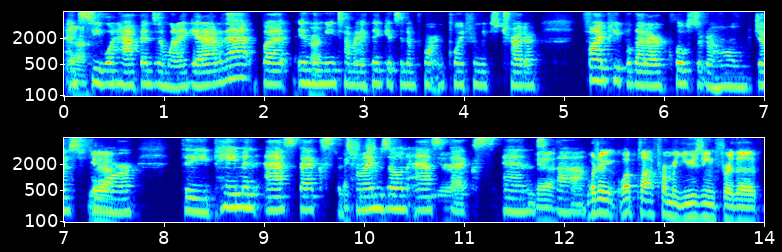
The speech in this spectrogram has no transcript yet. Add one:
and Yeah. see what happens and what i get out of that but in the meantime i think it's an important point for me to try to find people that are closer to home just for Yeah. The payment aspects the Makes time zone aspects and Yeah. uh, what are what platform are you using for the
